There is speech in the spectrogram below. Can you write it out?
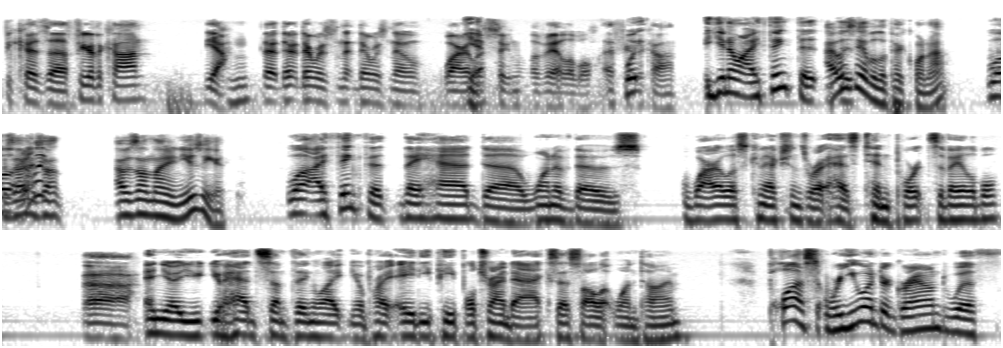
because uh, Fear the Con. Yeah, Mhm. there, there, there was no, there was no wireless Yeah. signal available at Fear Well, the Con. You know, I think that I was that- able to pick one up. Well, 'cause I was on, I was online and using it. well, I think that they had uh, one of those wireless connections where it has ten ports available, Uh, and you know, you, you had something like you know probably eighty people trying to access all at one time. Plus, were you underground with?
